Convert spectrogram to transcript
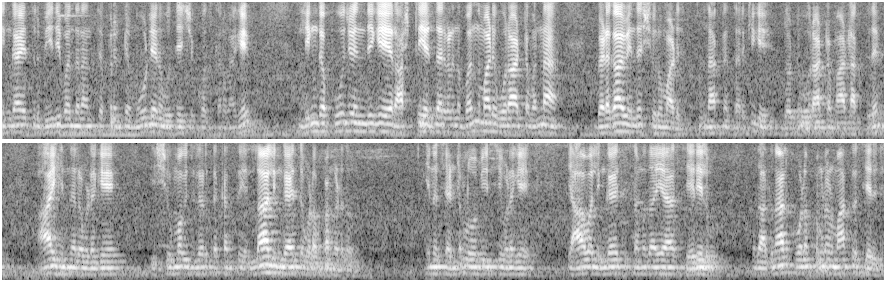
ಲಿಂಗಾಯತರು ಬೀದಿ ಬಂದನಂತ ಪ್ರಜ್ಞೆ ಮೂಡಲಿ ಅನ್ನೋ ಉದ್ದೇಶಕ್ಕೋಸ್ಕರವಾಗಿ ಲಿಂಗ ಪೂಜೆಯೊಂದಿಗೆ ರಾಷ್ಟ್ರೀಯ ಹೆದ್ದಾರಿಗಳನ್ನು ಬಂದ್ ಮಾಡಿ ಹೋರಾಟವನ್ನು ಬೆಳಗಾವಿಯಿಂದ ಶುರು ಮಾಡಿದ್ವಿ. ಹದಿನಾಲ್ಕನೇ ತಾರೀಕಿಗೆ ದೊಡ್ಡ ಹೋರಾಟ ಮಾಡಲಾಗ್ತದೆ. ಆ ಹಿನ್ನೆಲೆ ಒಳಗೆ ಈ ಶಿವಮೊಗ್ಗ ಜಿಲ್ಲೆಯಲ್ಲಿರ್ತಕ್ಕಂಥ ಎಲ್ಲ ಲಿಂಗಾಯತ ಒಳಪಂಗಡದವರು ಇನ್ನು ಸೆಂಟ್ರಲ್ ಒ ಬಿ ಸಿ ಒಳಗೆ ಯಾವ ಲಿಂಗಾಯತ ಸಮುದಾಯ ಸೇರಿಲ್ಲವೋ, ಒಂದು ಹದಿನಾಲ್ಕು ಒಳಪಂಗಡಗಳು ಮಾತ್ರ ಸೇರಿದೆ.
